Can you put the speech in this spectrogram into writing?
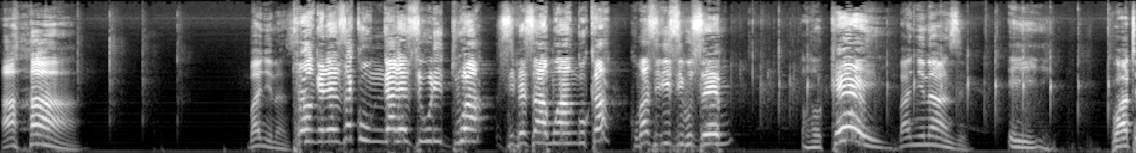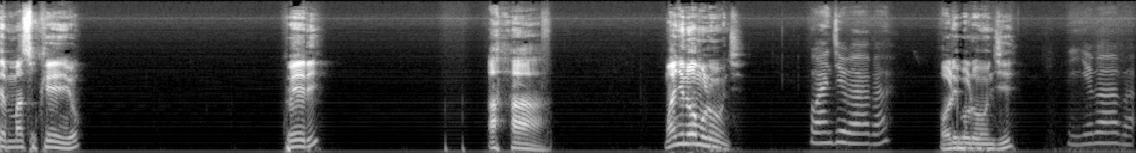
aha. banyinaze twongereze ku ngalo eziwuliddwa zibe za mwanguka kuba ziri zibuzeemu. Okay. Banyinanze Eh, kwata emmasuka eyo. Kweri? Aha. Mwanyina omulungi? Wanje baaba. Oli bulungi? Ye baaba.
